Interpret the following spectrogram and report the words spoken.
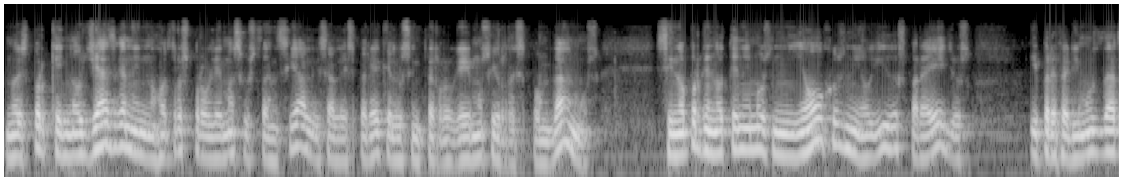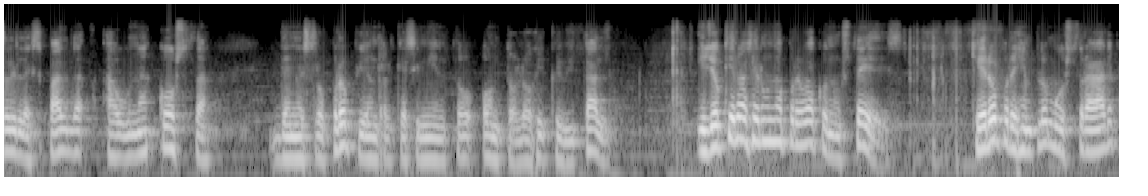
no es porque no yazgan en nosotros problemas sustanciales a la espera de que los interroguemos y respondamos, sino porque no tenemos ni ojos ni oídos para ellos y preferimos darle la espalda a una costa de nuestro propio enriquecimiento ontológico y vital. Y yo quiero hacer una prueba con ustedes. Quiero, por ejemplo, mostrar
